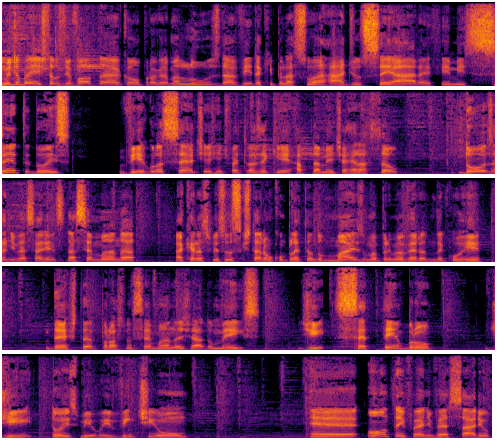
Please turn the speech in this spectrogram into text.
Muito bem, estamos de volta com o programa Luz da Vida aqui pela sua rádio Ceará FM 102,7. A gente vai trazer aqui rapidamente a relação dos aniversariantes da semana, aquelas pessoas que estarão completando mais uma primavera no decorrer desta próxima semana, já do mês de setembro de 2021. É, ontem foi aniversário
